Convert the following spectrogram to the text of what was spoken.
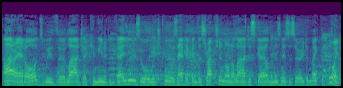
are at odds with uh, larger community values or which cause havoc and disruption on a larger scale than is necessary to make the point.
